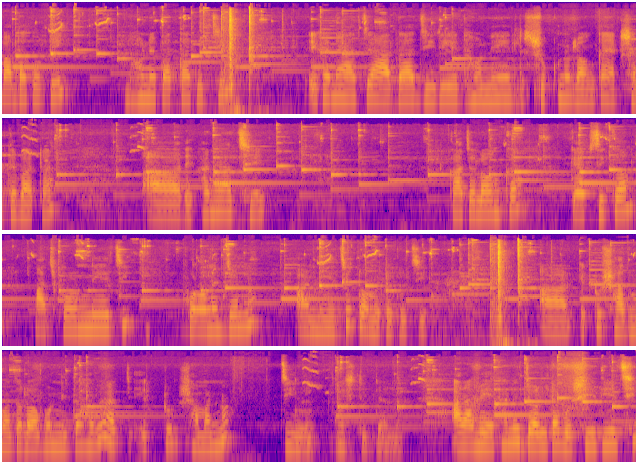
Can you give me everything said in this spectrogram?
বাঁধাকপি, ধনে পাতা কুচি। এখানে আছে আদা, জিরে, ধনে, শুকনো লঙ্কা, একসাথে বাটা। আর এখানে আছে কাঁচা লঙ্কা, ক্যাপসিকাম পাঁচ ফোড়ন নিয়েছি ফোড়নের জন্য। আর নিয়েছি টমেটো কুচি। আর একটু স্বাদ মতো লবণ নিতে হবে আর একটু সামান্য চিনি, মিষ্টির জন্য। আর আমি এখানে জলটা বসিয়ে দিয়েছি।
